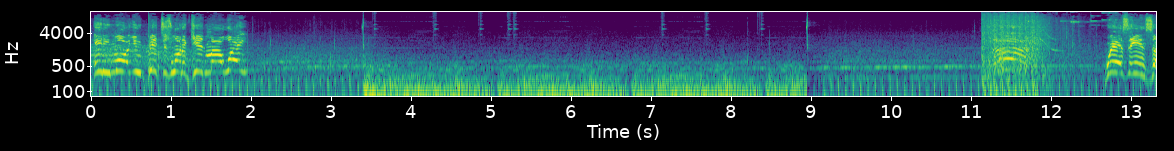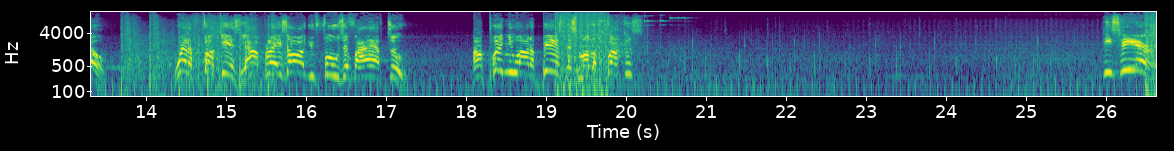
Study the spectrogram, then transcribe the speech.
Any more you bitches want to get in my way? Enzo? Where the fuck is he? I'll blaze all you fools if I have to. I'm putting you out of business, motherfuckers. He's here!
